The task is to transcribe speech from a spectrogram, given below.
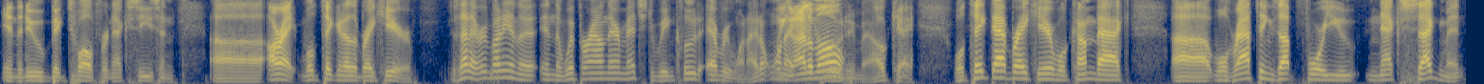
in the new Big 12 for next season. Uh, all right, we'll take another break here. Is that everybody in the in the whip around there, Mitch? Did we include everyone? I don't want to them all. Him. Okay, we'll take that break here. We'll come back. Uh, we'll wrap things up for you next segment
